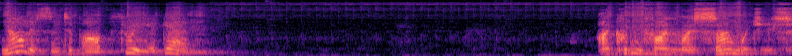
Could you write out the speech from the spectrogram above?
Now listen to part three again. I couldn't find my sandwiches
